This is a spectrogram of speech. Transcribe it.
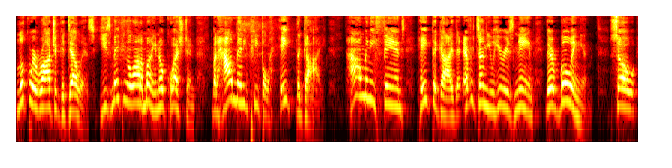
look where Roger Goodell is. He's making a lot of money, no question. But how many people hate the guy? How many fans hate the guy that every time you hear his name, they're booing him? So,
